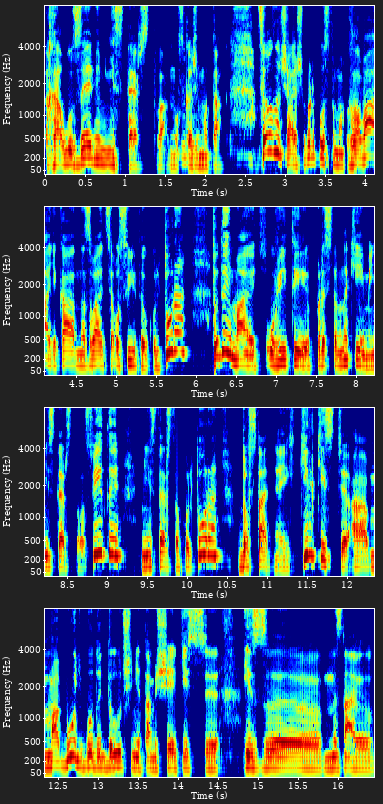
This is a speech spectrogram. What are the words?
галузеві міністерства, ну скажімо скажімо так. Це означає, що припустимо, глава, яка називається освіта і культура, туди мають увійти представники міністерства освіти, міністерства культури, достатня їх кількість. А мабуть, будуть долучені там ще якісь е, із е, не знаю,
